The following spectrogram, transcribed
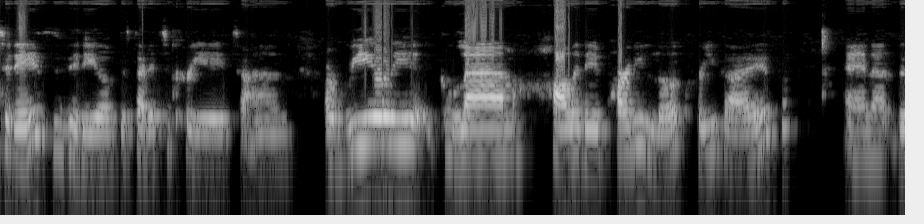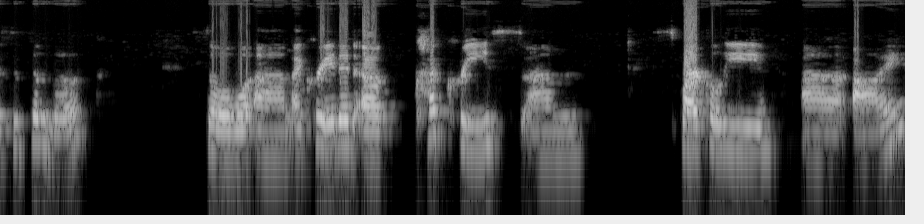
today's video, I've decided to create um, a really glam holiday party look for you guys. And uh, this is the look. So um, I created a cut crease, um, sparkly uh, eye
